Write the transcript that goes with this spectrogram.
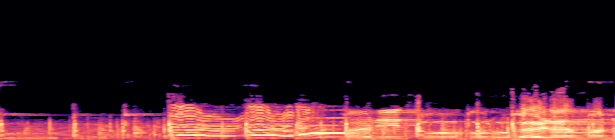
ಗುರುಗಳ ಸ್ಮರಿಸು ಗುರುಗಳ ಮನವೇ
